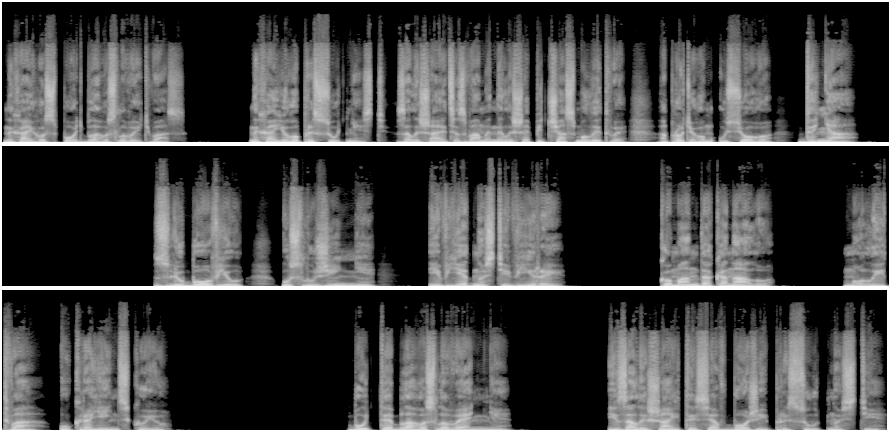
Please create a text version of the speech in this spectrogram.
Нехай Господь благословить вас. Нехай Його присутність залишається з вами не лише під час молитви, а протягом усього дня. З любов'ю у служінні і в єдності віри. Команда каналу Молитва українською. Будьте благословенні і залишайтеся в Божій присутності.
